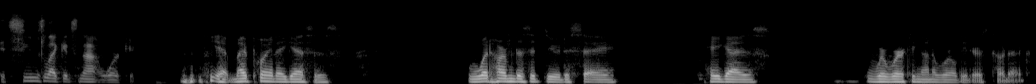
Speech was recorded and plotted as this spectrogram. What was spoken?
it seems like it's not working. yeah, my point, I guess, is what harm does it do to say, hey guys, we're working on a World Eaters Codex?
